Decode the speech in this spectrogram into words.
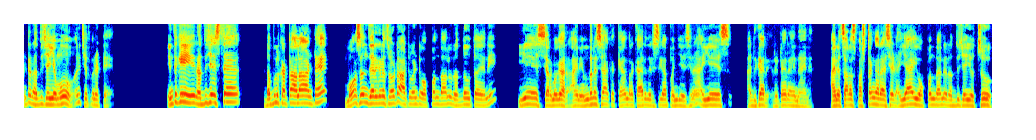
అంటే రద్దు చెయ్యము అని చెప్పినట్టే. ఇంతకీ రద్దు చేస్తే డబ్బులు కట్టాలా అంటే మోసం జరిగిన చోట అటువంటి ఒప్పందాలు రద్దు అవుతాయని ఈఏఎస్ శర్మ గారు ఆయన ఇంధన శాఖ కేంద్ర కార్యదర్శిగా పనిచేసిన ఐఏఎస్ అధికారి రిటైర్ అయిన ఆయన. ఆయన చాలా స్పష్టంగా రాశాడు అయ్యా ఈ ఒప్పందాన్ని రద్దు చేయొచ్చు.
